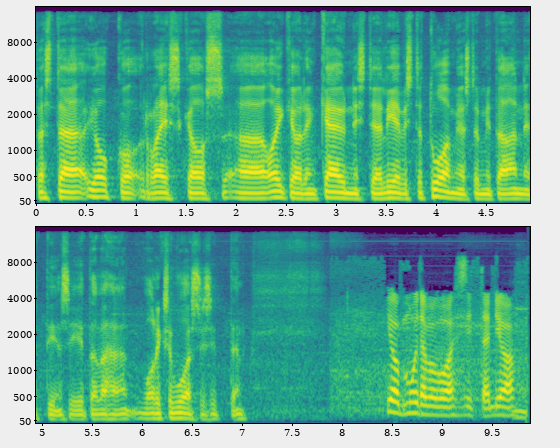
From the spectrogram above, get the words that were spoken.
tästä joukkoraiskaus oikeudenkäynnistä ja lievistä tuomioista, mitä annettiin siitä vähän, oliko se vuosi sitten? Joo, muutama vuosi sitten, joo. Mm.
